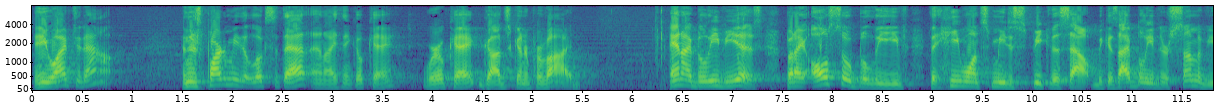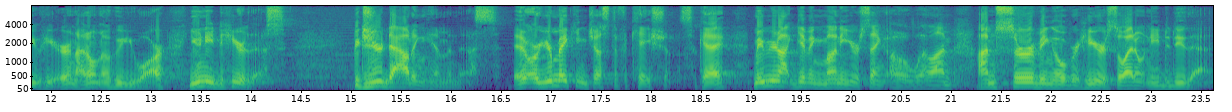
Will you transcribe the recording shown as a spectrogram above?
and He wiped it out. And there's part of me that looks at that and I think, okay, we're okay. God's going to provide. And I believe He is. But I also believe that He wants me to speak this out because I believe there's some of you here, and I don't know who you are, you need to hear this because you're doubting Him in this. Or you're making justifications, okay? Maybe you're not giving money, you're saying, oh, well, I'm, I'm serving over here, so I don't need to do that.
